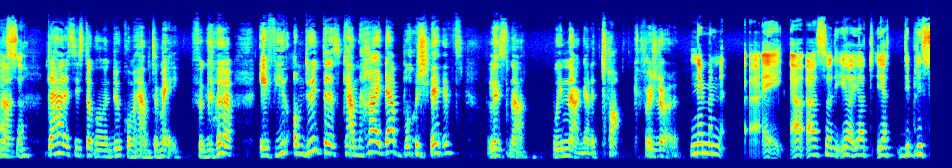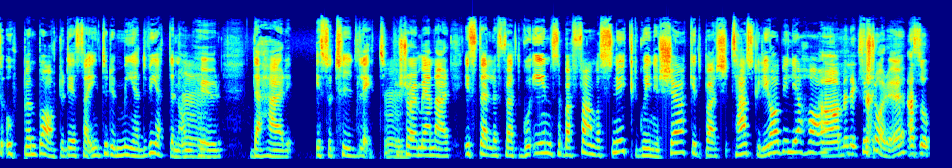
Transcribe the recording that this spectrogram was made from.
alltså. Det här är sista gången du kommer hem till mig. För if you, om du inte ens kan hide that bullshit. Lyssna, we're not gonna talk. Förstår du? Nej men äh, alltså, jag, jag, jag, det blir så uppenbart och det är så här, inte du medveten om Mm. hur det här är så tydligt. Förstår du vad jag menar? Istället för att gå in så bara fan vad snyggt, gå in i köket, bara så här skulle jag vilja ha. Ja. Förstår du? Alltså,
